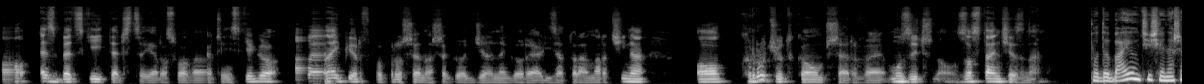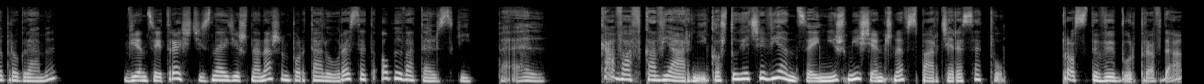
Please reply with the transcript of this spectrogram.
o esbeckiej teczce Jarosława Kaczyńskiego, ale najpierw poproszę naszego dzielnego realizatora Marcina o króciutką przerwę muzyczną. Zostańcie z nami. Podobają Ci się nasze programy? Więcej treści znajdziesz na naszym portalu resetobywatelski.pl. Kawa w kawiarni kosztuje Cię więcej niż miesięczne wsparcie resetu. Prosty wybór, prawda?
